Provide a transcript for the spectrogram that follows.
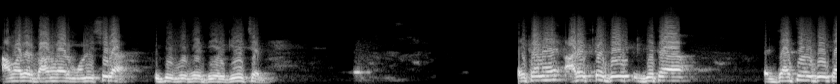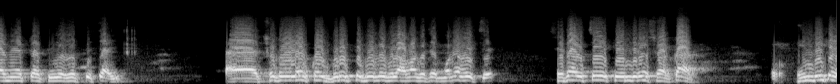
আমাদের বাংলার মনীষীরা ইতিপূর্বে দিয়ে গিয়েছেন। এখানে আরেকটা দিক যেটা জাতীয় দিক আমি একটা তুলে ধরতে চাই। আহ, ছোট খুব গুরুত্বপূর্ণ বলে আমার কাছে মনে হয়েছে। সেটা হচ্ছে কেন্দ্রীয় সরকার। হিন্দিকে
